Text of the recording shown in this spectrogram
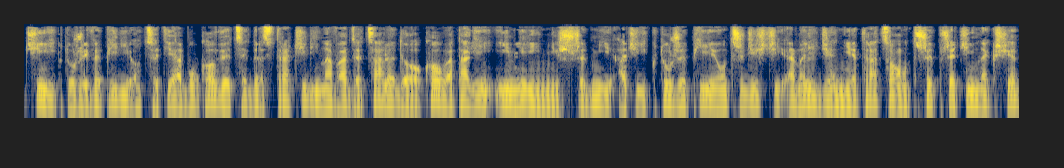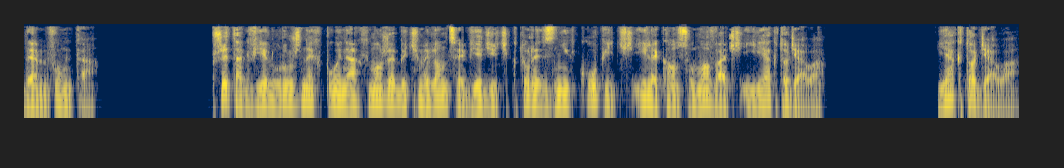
Ci, którzy wypili ocet jabłkowy cydr stracili na wadze cale dookoła talii i mieli niższy dni, a ci, którzy piją 30 ml dziennie tracą 3,7 funta. Przy tak wielu różnych płynach może być mylące wiedzieć, który z nich kupić, ile konsumować i jak to działa. Jak to działa?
